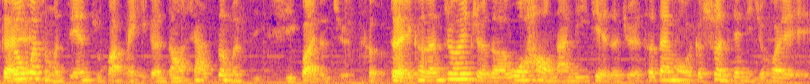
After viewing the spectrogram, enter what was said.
对跟为什么今天主管每一个人都要下这么几奇怪的决策？对，可能就会觉得我好难理解的决策，在某一个瞬间你就会。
